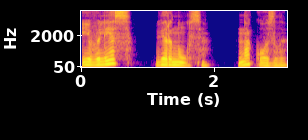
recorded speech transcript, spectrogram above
и в лес вернулся на козлы.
